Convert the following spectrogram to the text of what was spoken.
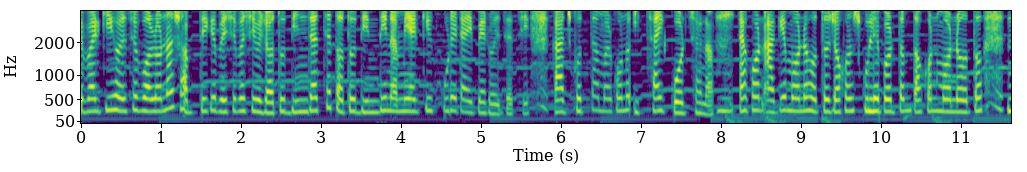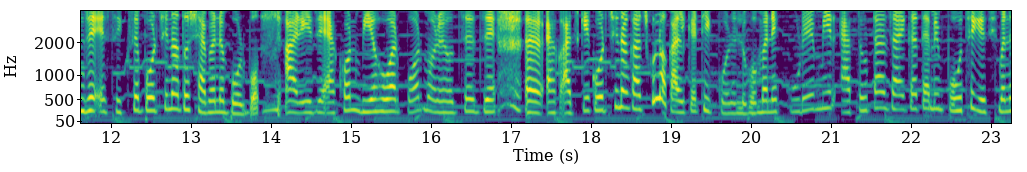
এবার কি হয়েছে বলো না? সব থেকে বেশি বেশি যত দিন যাচ্ছে, তত দিন দিন আমি আর কি কুড়ে টাইপের হয়ে যাচ্ছি। কাজ করতে আমার কোনো ইচ্ছাই করছে না। এখন আগে মনে হতো, যখন স্কুলে পড়তাম, তখন মনে হতো যে সিক্সে পড়ছি না, তো সেভেনে পড়ব। আর এই যে এখন বিয়ে হওয়ার পর মনে হচ্ছে যে আজকে করছি না কাজগুলো, কালকে ঠিক করে নেব। মানে কুড়েমির এতটা জায়গাতে আমি পৌঁছে গেছি মানে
